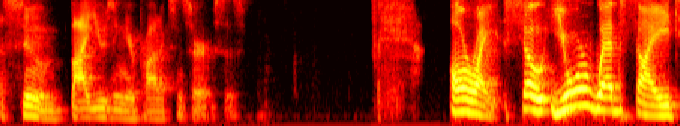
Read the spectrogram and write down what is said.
assume by using your products and services. All right. So your website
